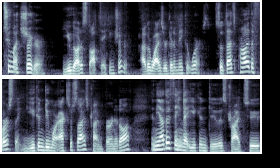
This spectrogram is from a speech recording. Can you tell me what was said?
too much sugar, you got to stop taking sugar. Otherwise, you're going to make it worse. So that's probably the first thing. You can do more exercise, try and burn it off. And the other thing that you can do is try to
